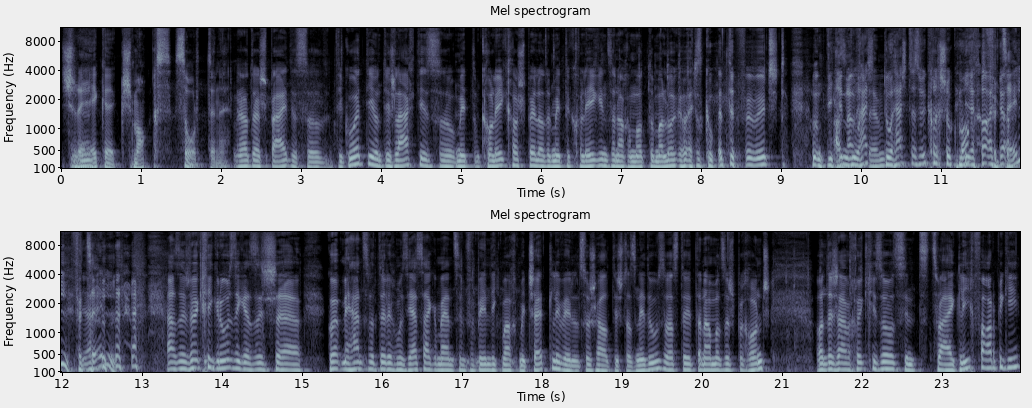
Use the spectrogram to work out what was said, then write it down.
schrägen mhm. Geschmackssorten. Ja, du hast beides, so die gute und die schlechte, so mit dem Kollegen kannst spielen oder mit der Kollegin, so nach dem Motto, mal schauen, wer das Gute verwünscht. Und also du hast, du hast das wirklich schon gemacht? Ja, erzähl, ja. erzähl. Ja. Also es ist wirklich gruselig. Es ist, äh, gut, wir haben es natürlich, muss ich auch sagen, wir haben es in Verbindung gemacht mit Chatli, weil sonst haltest du das nicht aus, was du dort dann einmal sonst bekommst. Und es ist einfach wirklich so, es sind zwei gleichfarbige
